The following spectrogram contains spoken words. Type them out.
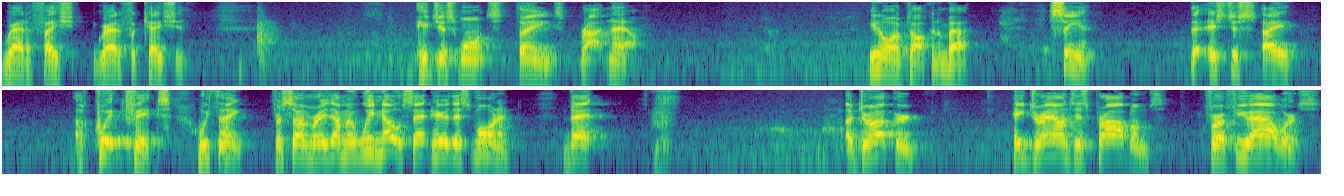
gratification. He just wants things right now. You know what I'm talking about. Sin. It's just a, a quick fix. We think for some reason, I mean, we know sitting here this morning that a drunkard, he drowns his problems for a few hours.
